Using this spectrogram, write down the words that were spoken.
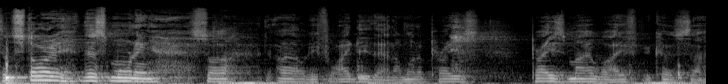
The story this morning, so uh, before I do that, I want to praise praise my wife because uh,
